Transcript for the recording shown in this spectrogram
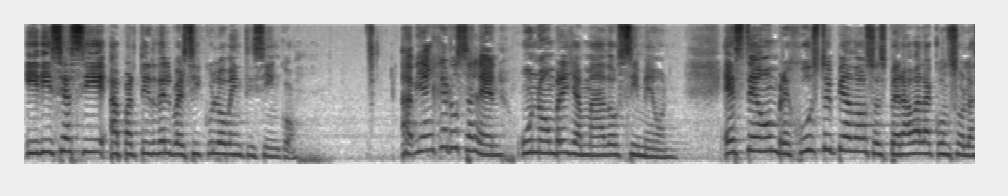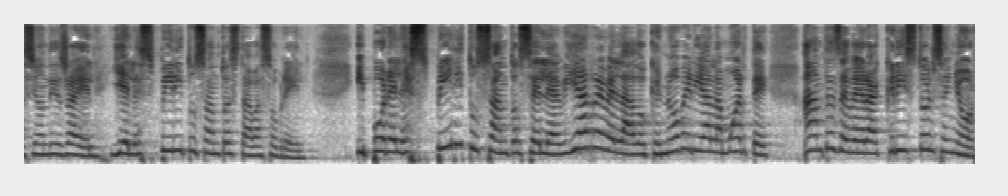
y dice así a partir del versículo 25. Había en Jerusalén un hombre llamado Simeón. Este hombre justo y piadoso esperaba la consolación de Israel y el Espíritu Santo estaba sobre él. Y por el Espíritu Santo se le había revelado que no vería la muerte antes de ver a Cristo el Señor.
